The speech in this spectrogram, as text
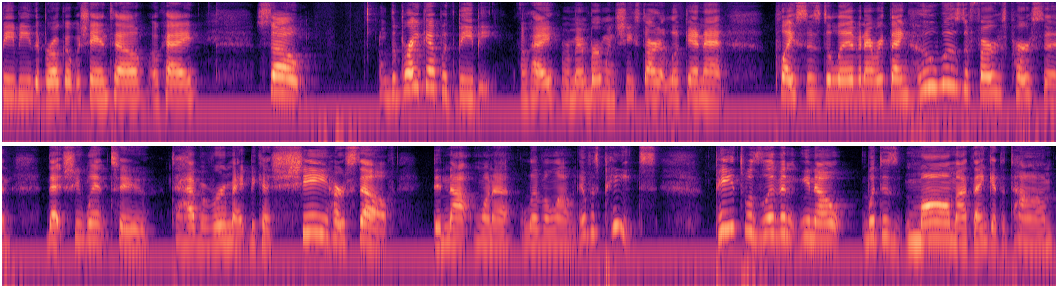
BB that broke up with Chantel, okay? So, the breakup with BB, okay? Remember when she started looking at places to live and everything? Who was the first person that she went to to have a roommate because she herself did not want to live alone? It was Pete's. Pete's was living, you know, with his mom, I think, at the time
